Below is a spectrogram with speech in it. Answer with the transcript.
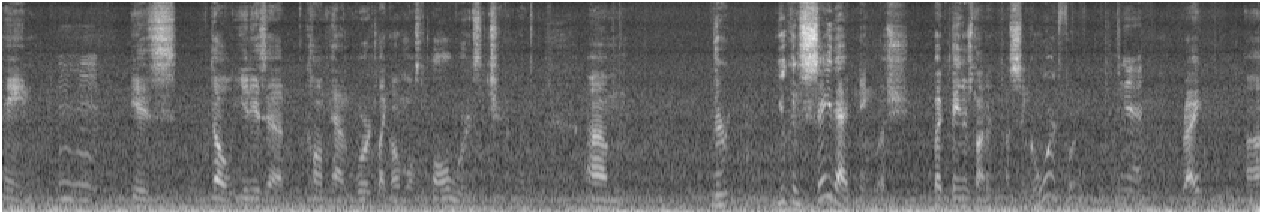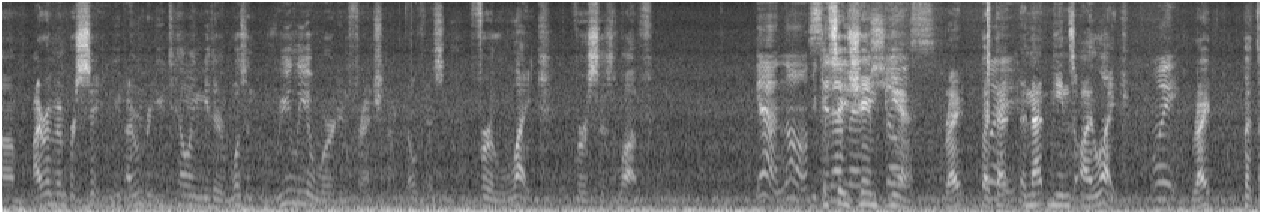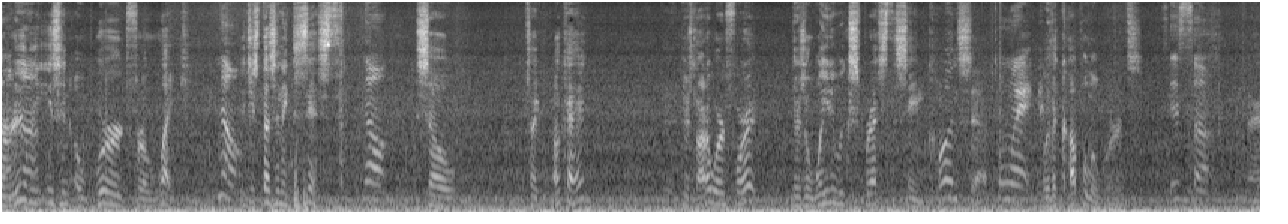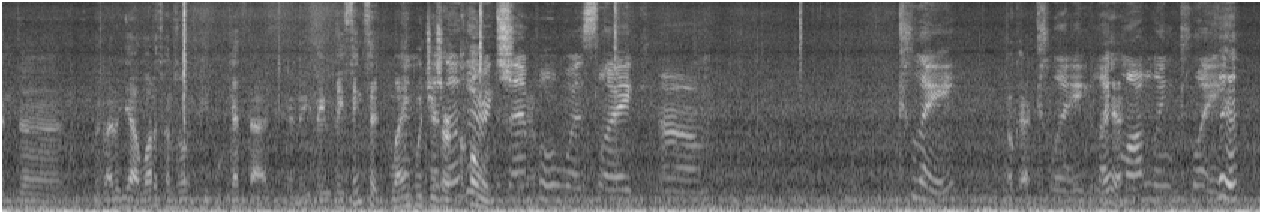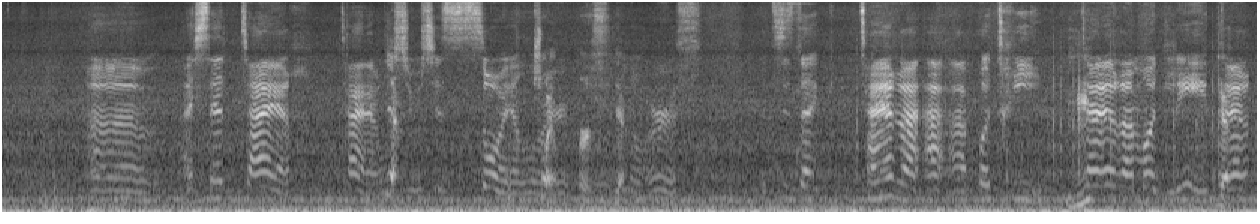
Pain hmm is, though it is a compound word like almost all words in German. Um, there, you can say that in English, but there's not a, a single word for it, Yeah. right? Um, I remember say, I remember you telling me there wasn't really a word in French, and I know this, for like versus love. Yeah, no, You can say j'aime bien, right? But that and that means I like, Oui. right? But there Uh-huh. really isn't a word for like. No, It just doesn't exist. no. So it's like okay, there's not a word for it. There's a way to express the same concept Ouais, with a couple of words, ça. and uh, but I, yeah, a lot of times don't people get that, and they, they, they think that languages are Another codes. you know? example was like um, clay, Okay. clay, like Yeah. modeling clay. Yeah. Um, I said terre, terre, Yeah. which, which is soil, Soil, or, earth, yeah. You know, earth. It's just like terre à, à, poterie, Mhm. terre à modeler, Yeah. terre.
